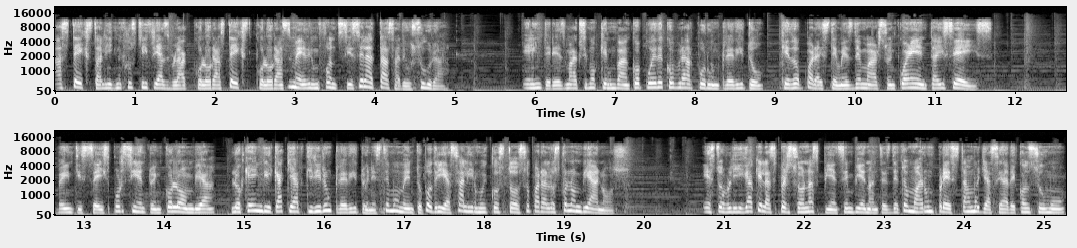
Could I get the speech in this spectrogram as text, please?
Aztecs Injusticias Black Color Aztecs Coloras Medium Fonts dice la tasa de usura. El interés máximo que un banco puede cobrar por un crédito, quedó para este mes de marzo en 46. 26% en Colombia, lo que indica que adquirir un crédito en este momento podría salir muy costoso para los colombianos. Esto obliga a que las personas piensen bien antes de tomar un préstamo ya sea de consumo,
